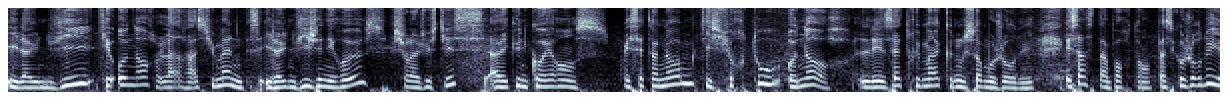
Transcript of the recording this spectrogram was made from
Il a une vie qui honore la race humaine. Il a une vie généreuse sur la justice avec une cohérence. Mais c'est un homme qui surtout honore les êtres humains que nous sommes aujourd'hui. Et ça, c'est important. Parce qu'aujourd'hui,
